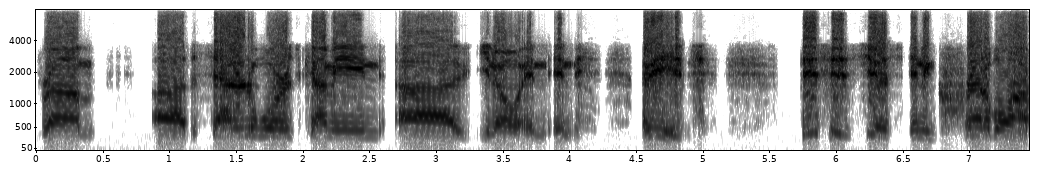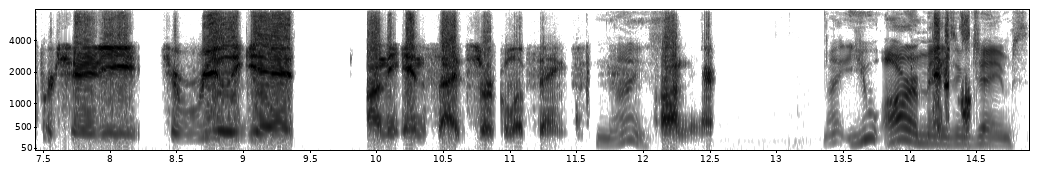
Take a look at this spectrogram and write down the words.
from uh, the Saturn Awards coming. Uh, you know, and and I mean, it's, this is just an incredible opportunity to really get on the inside circle of things nice on there. You are amazing james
